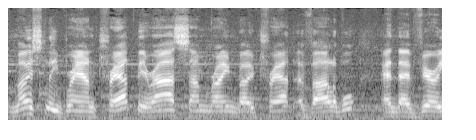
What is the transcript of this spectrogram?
Mostly brown trout, there are some rainbow trout available and they're very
